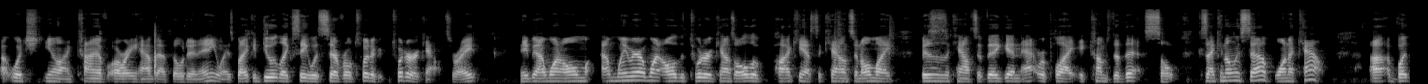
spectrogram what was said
uh, which you know I kind of already have that built in anyways. But I could do it like say with several Twitter Twitter accounts, right? Maybe I want all my, maybe I want all the Twitter accounts, all the podcast accounts, and all my business accounts. If they get an at reply, it comes to this. So because I can only set up one account. Uh, but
